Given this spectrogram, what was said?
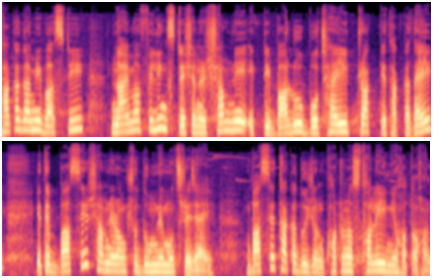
ঢাকাগামী বাসটি নাইমা ফিলিং স্টেশনের সামনে একটি বালু বোঝাই ট্রাককে ধাক্কা দেয়। এতে বাসের সামনের অংশ দুমড়ে মুচড়ে যায়। বাসে থাকা দুইজন ঘটনাস্থলেই নিহত হন।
